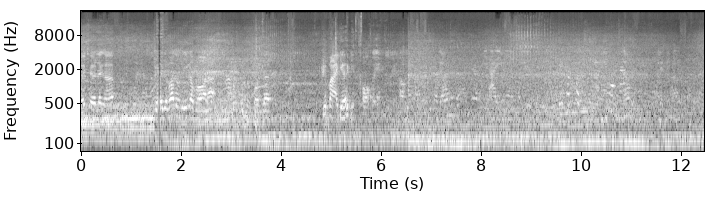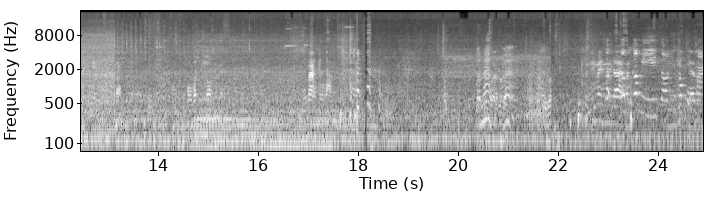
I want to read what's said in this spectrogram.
ือเชิญเลยครับโดยเฉพาะตรงนี้ก็พอละคนจะเดี๋ยวมาเยอะเดี๋ยวของเลยขอวัดอีกรอบนะหน้าจะต่ำตัวหน้าตัวหน้าก็มี ตอนที่เขาบุกมา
